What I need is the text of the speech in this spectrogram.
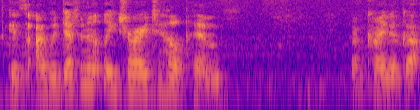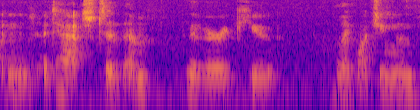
because I would definitely try to help him. I've kind of gotten attached to them. They're very cute. I like watching them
